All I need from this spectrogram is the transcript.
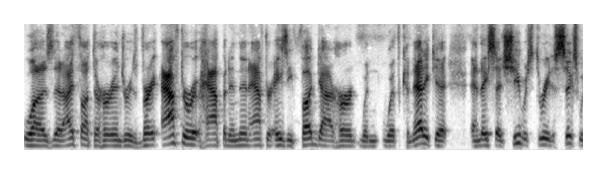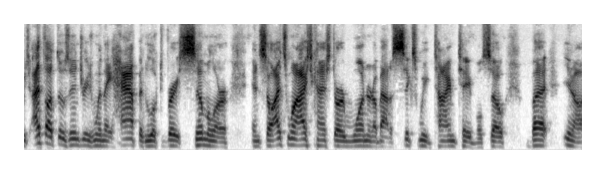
was that I thought that her injury very after it happened, and then after Azzi Fudd got hurt when with Connecticut, and they said she was three to six weeks. I thought those injuries when they happened looked very similar, and so that's when I kind of started wondering about a six week timetable. So but you know,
